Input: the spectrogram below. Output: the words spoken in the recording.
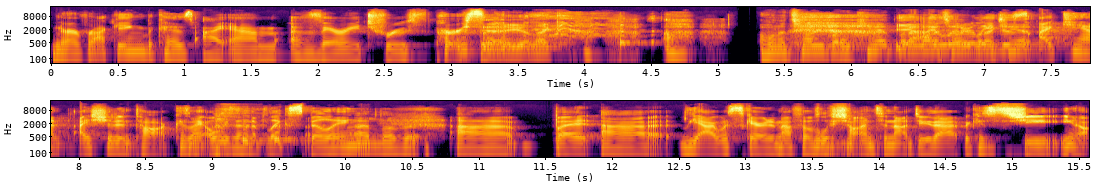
nerve wracking because I am a very truth person. yeah you're like uh, I want to tell you but I can't but yeah, I I tell you literally I just can't I can't I shouldn't talk because I always end up like spilling. I love it Uh, but uh, yeah, I was scared enough of LaShawn to not do that because she, you know,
